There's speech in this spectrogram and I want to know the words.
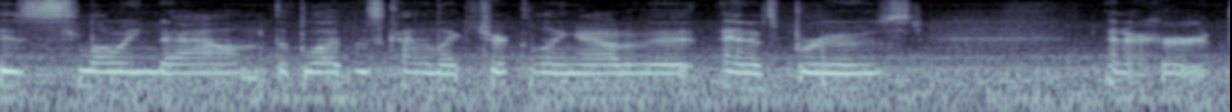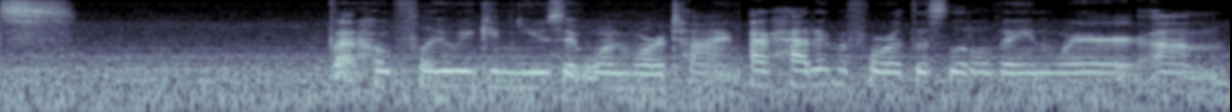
is slowing down. The blood was kind of like trickling out of it and it's bruised and it hurts. But hopefully we can use it one more time. I've had it before with this little vein where um,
